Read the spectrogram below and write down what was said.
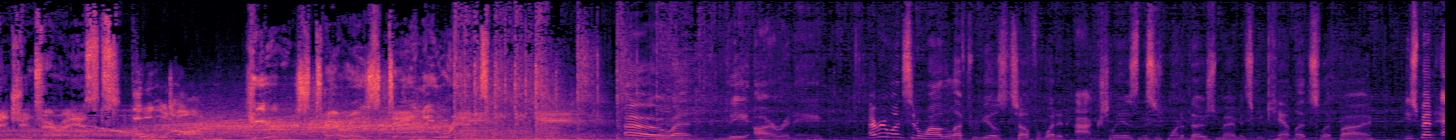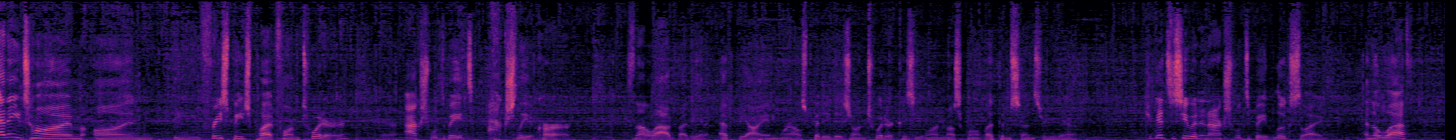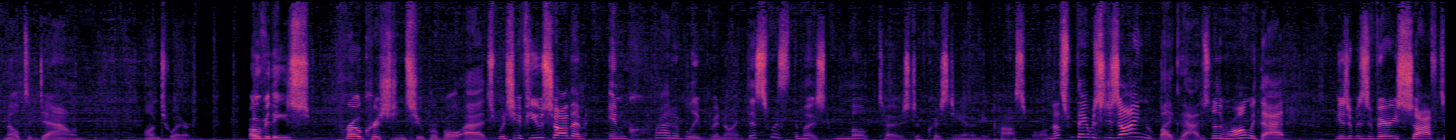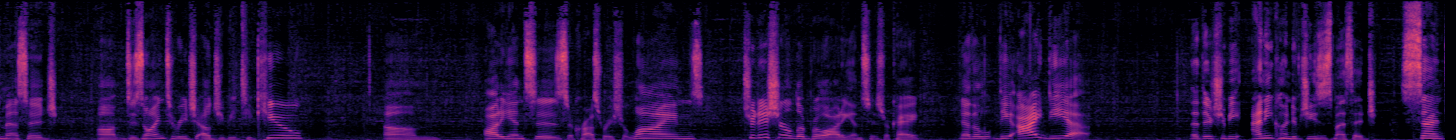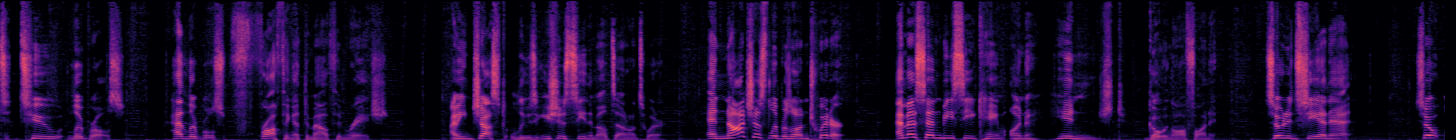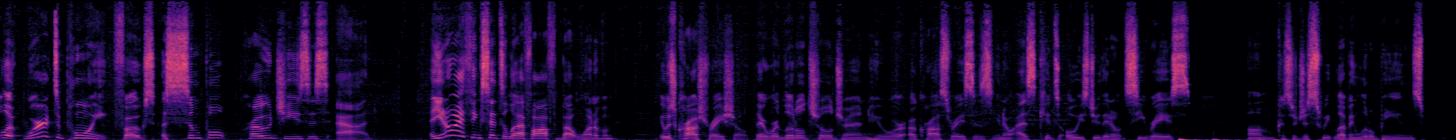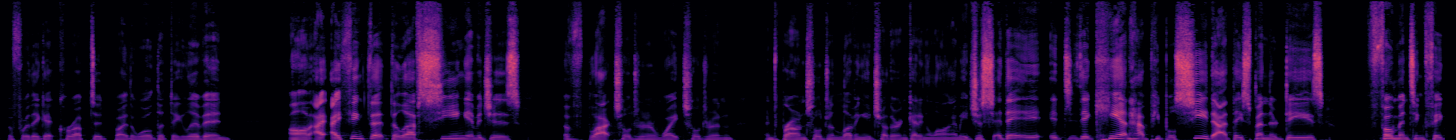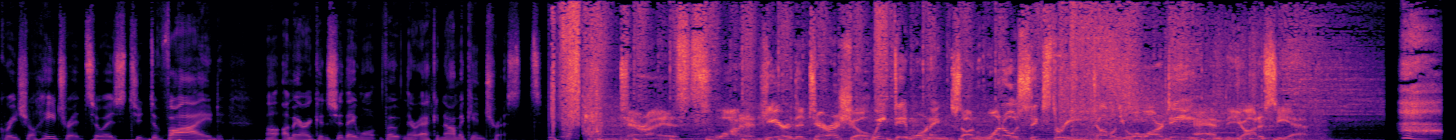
Attention terrorists. Hold on. Here's Tara's Daily Rant. Oh, uh, the irony. Every once in a while, the left reveals itself for what it actually is, and this is one of those moments we can't let slip by. You spend any time on the free speech platform Twitter, where actual debates actually occur. It's not allowed by the FBI anywhere else, but it is on Twitter because Elon Musk won't let them censor you there. You get to see what an actual debate looks like, and the left melted down on Twitter over these pro Christian Super Bowl ads, which, if you saw them, incredibly benign. This was the most milk toast of Christianity possible. And that's what they was designed like that. There's nothing wrong with that because it was a very soft message um, designed to reach LGBTQ um, audiences across racial lines, traditional liberal audiences, okay? Now, the, the idea that there should be any kind of Jesus message sent to liberals had liberals frothing at the mouth in rage. I mean, just losing. You should have seen the meltdown on Twitter. And not just liberals on Twitter. MSNBC came unhinged going off on it. So did CNN. So, look, we're at the point, folks, a simple pro Jesus ad. And you know what I think set to laugh off about one of them? It was cross racial. There were little children who were across races. You know, as kids always do, they don't see race because um, they're just sweet, loving little beings before they get corrupted by the world that they live in. Um, I, I think that the left seeing images of black children and white children and brown children loving each other and getting along. I mean, just they it, they can't have people see that. They spend their days fomenting fake racial hatred so as to divide uh, Americans so they won't vote in their economic interests. Terrorists want it. Hear the Tara Show weekday mornings on 1063 WORD and the Odyssey app.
